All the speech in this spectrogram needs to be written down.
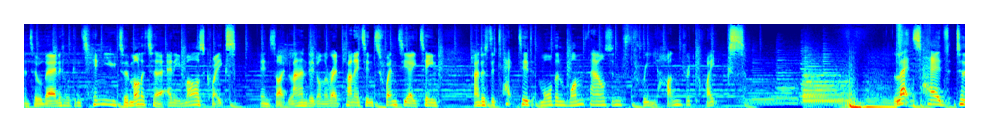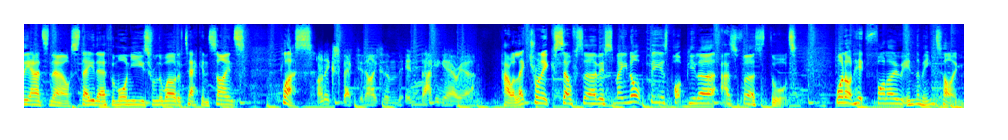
Until then, it'll continue to monitor any Mars quakes. InSight landed on the red planet in 2018 and has detected more than 1,300 quakes. Let's head to the ads now. Stay there for more news from the world of tech and science. Plus, Unexpected item in bagging area. how electronic self service may not be as popular as first thought. Why not hit follow in the meantime?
